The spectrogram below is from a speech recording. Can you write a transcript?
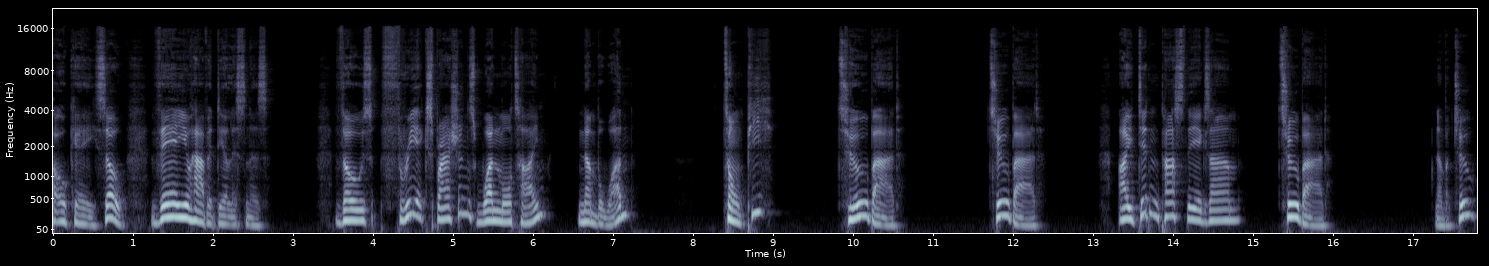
Okay, so there you have it, dear listeners. Those three expressions one more time. Number one, tant pis, too bad. Too bad. I didn't pass the exam, too bad. Number two,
